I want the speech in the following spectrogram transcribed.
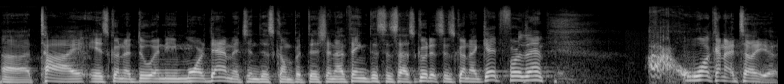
uh, tie is going to do any more damage in this competition. I think this is as good as it's going to get for them. Uh, what can I tell you?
